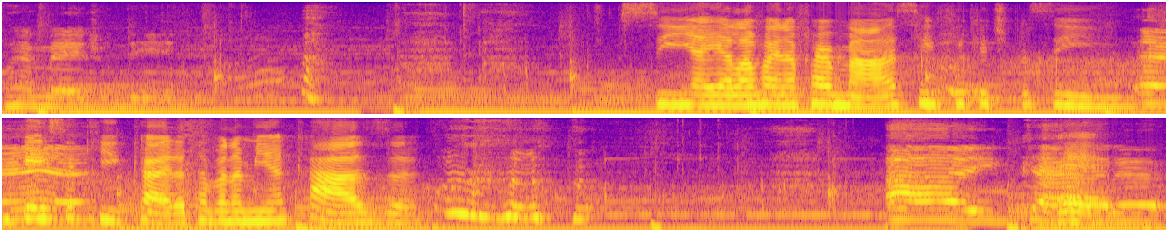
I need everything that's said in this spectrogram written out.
o remédio dele. Sim, aí ela vai na farmácia e fica tipo assim: o é... que, que é isso aqui, cara? Tava na minha casa. Ai, cara. É,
